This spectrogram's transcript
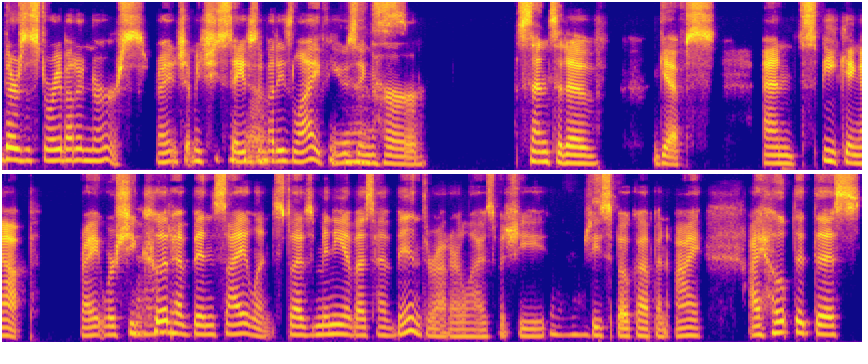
there's a story about a nurse, right? She, I mean, she saved yeah. somebody's life yes. using her sensitive gifts and speaking up, right? Where she yeah. could have been silenced, as many of us have been throughout our lives, but she yes. she spoke up. And I I hope that this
